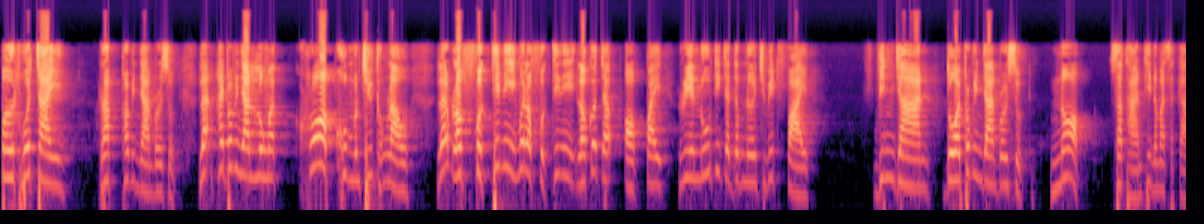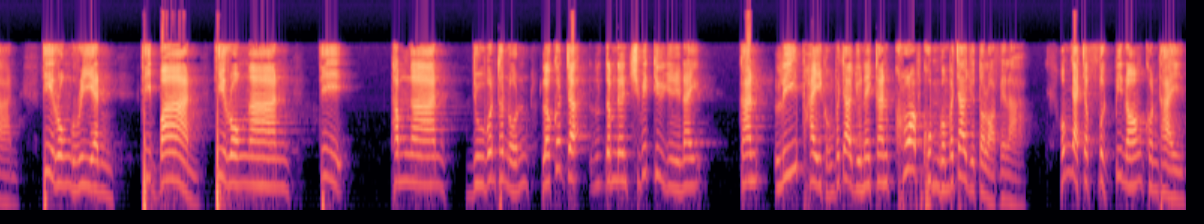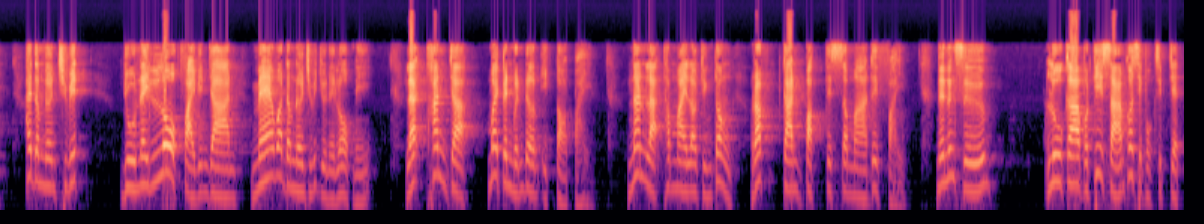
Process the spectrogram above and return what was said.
เปิดหัวใจรับพระวิญญาณบริสุทธิ์ และให้พระวิญญาณลงมาครอบคุมบนชีวิตของเรา และเราฝึกที่นี่เมื่อเราฝึกที่นี่ เราก็จะออกไปเรียนรู้ที่จะดำเนินชีวิตฝ่ายวิญญาณ โดยพระวิญญาณบริสุทธิ์นอก สถานที่นมัสการ ที่โรงเรียนที่บ้าน ที่โรงงานที่ทำงานอยู่บนถนน เราก็จะดำเนินชีวิตที่อยู่ในการลี้ภัยของพระเจ้าอยู่ในการครอบคุมของพระเจ้าอยู่ตลอดเวลา ผมอยากจะฝึกพี่น้องคนไทยให้ดำเนินชีวิตอยู่ในโลกฝ่ายวิญญาณ แม้ว่าดำเนินชีวิตอยู่ในโลกนี้ และท่านจะไม่เป็นเหมือนเดิมอีกต่อไป นั่นแหละทำไมเราจึงต้องรับการบัพติศมาด้วยไฟ ในหนังสือลูกาบทที่สามข้อสิบหกสิบเจ็ด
